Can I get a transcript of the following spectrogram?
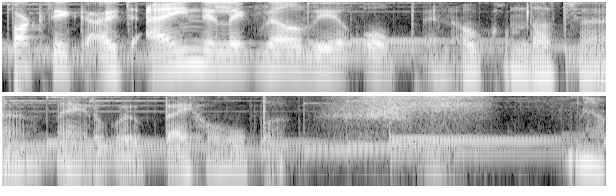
pakte ik uiteindelijk wel weer op. En ook omdat, nou ja, daar word ook bij geholpen. Ja.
